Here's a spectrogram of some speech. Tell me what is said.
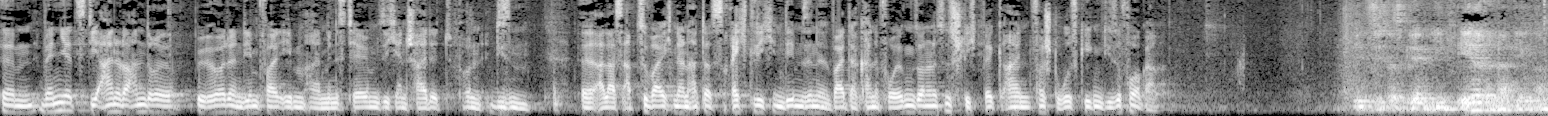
Ähm, wenn jetzt die eine oder andere Behörde, in dem Fall eben ein Ministerium, sich entscheidet, von diesem äh, Erlass abzuweichen, dann hat das rechtlich in dem Sinne weiter keine Folgen, sondern es ist schlichtweg ein Verstoß gegen diese Vorgabe. Geht sich das BMI Ehre dagegen an?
